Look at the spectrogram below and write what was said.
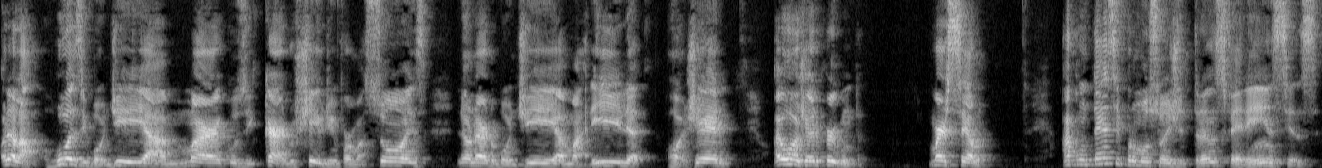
Olha lá, Rose, bom dia. Marcos Carlos, cheio de informações. Leonardo, bom dia. Marília, Rogério. Aí o Rogério pergunta: Marcelo, acontece promoções de transferências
